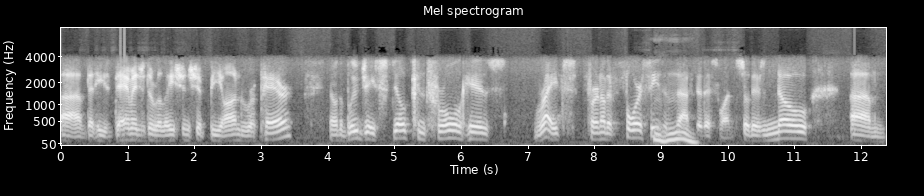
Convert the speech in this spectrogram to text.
uh, that he's damaged the relationship beyond repair. Know, the Blue Jays still control his rights for another four seasons mm-hmm. after this one. So there's no um,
